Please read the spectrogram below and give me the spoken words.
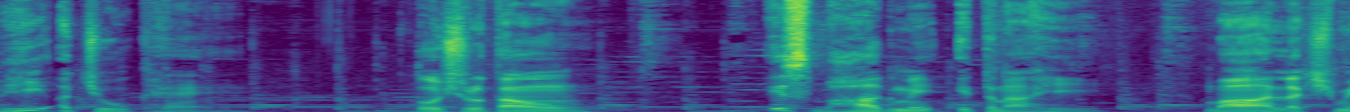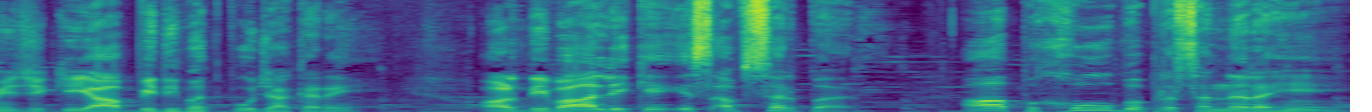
भी अचूक हैं। तो श्रोताओं, इस भाग में इतना ही। माँ लक्ष्मी जी की आप विधिवत पूजा करें। और दिवाली के इस अवसर पर आप खूब प्रसन्न रहें।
